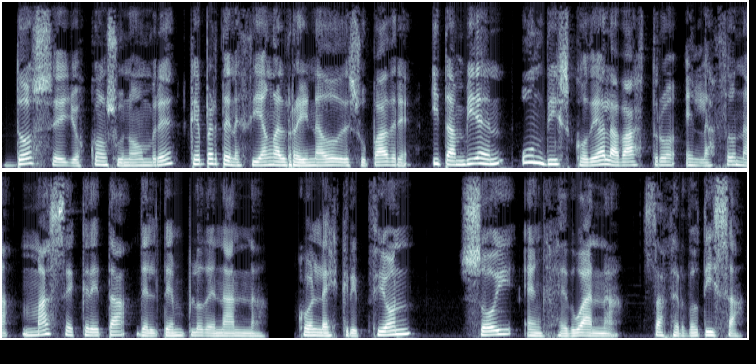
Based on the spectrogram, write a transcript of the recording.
dos sellos con su nombre que pertenecían al reinado de su padre y también un disco de alabastro en la zona más secreta del templo de Nanna, con la inscripción Soy Engeduana, sacerdotisa,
